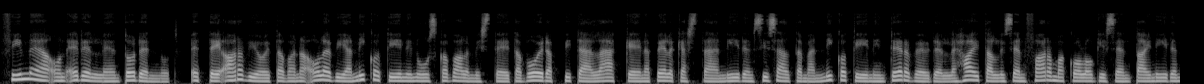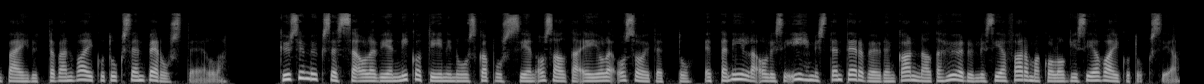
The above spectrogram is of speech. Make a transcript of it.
Fimea on edelleen todennut, ettei arvioitavana olevia nikotiininuuskavalmisteita voida pitää lääkkeinä pelkästään niiden sisältämän nikotiinin terveydelle haitallisen farmakologisen tai niiden päihdyttävän vaikutuksen perusteella. Kysymyksessä olevien nikotiininuuskapussien osalta ei ole osoitettu, että niillä olisi ihmisten terveyden kannalta hyödyllisiä farmakologisia vaikutuksia.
